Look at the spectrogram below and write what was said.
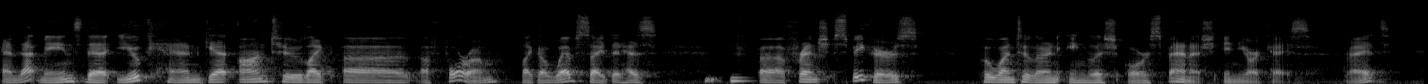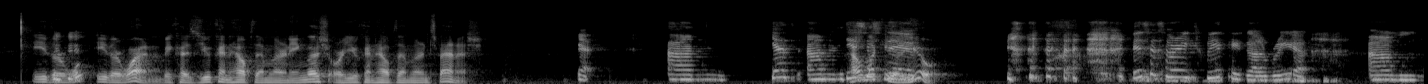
And that means that you can get onto like a, a forum, like a website that has uh, French speakers who want to learn English or Spanish in your case, right? either either one because you can help them learn English or you can help them learn Spanish. Yeah. Um, yes. Um, this How is lucky the, are you? this is very critical, Ria. Um,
